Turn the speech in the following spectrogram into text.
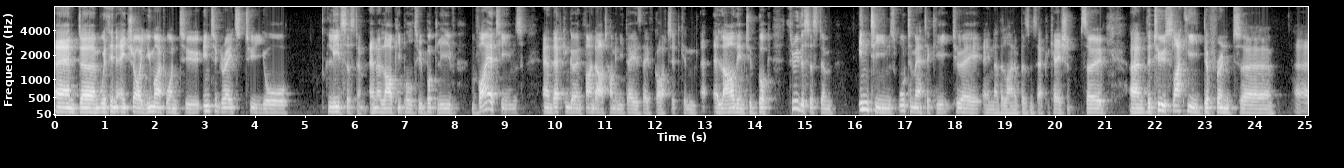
And um, within HR, you might want to integrate to your leave system and allow people to book leave via Teams. And that can go and find out how many days they've got. It can uh, allow them to book through the system in Teams automatically to a, another line of business application. So um, the two slightly different uh, uh,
